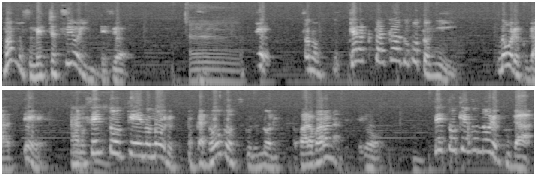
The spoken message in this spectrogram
マンモスめっちゃ強いんですよ。へえそのキャラクターカードごとに能力があって、あの戦闘系の能力とか道具を作る能力バラバラなんですけど、戦闘系の能力が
